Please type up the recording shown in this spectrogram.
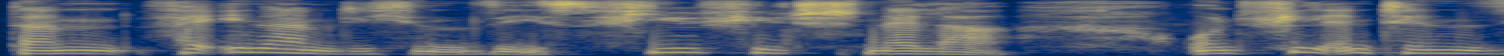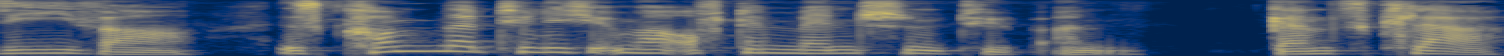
dann verinnerlichen sie es viel, viel schneller und viel intensiver. Es kommt natürlich immer auf den Menschentyp an. Ganz klar.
